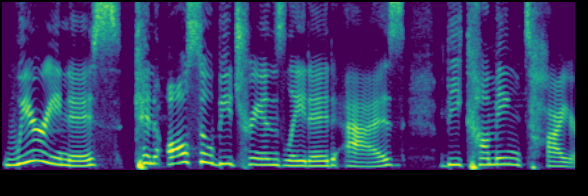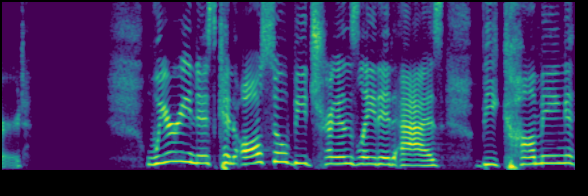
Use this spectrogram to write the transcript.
weariness can also be translated as becoming tired. Weariness can also be translated as becoming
